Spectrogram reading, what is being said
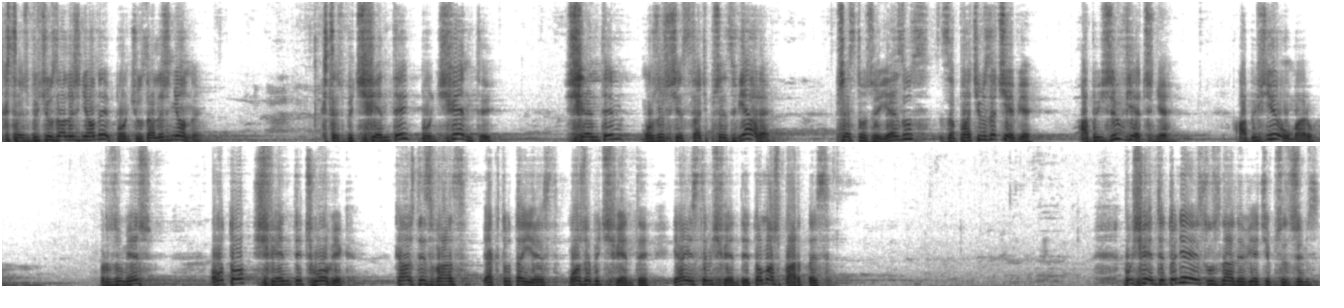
Chcesz być uzależniony? Bądź uzależniony. Chcesz być święty? Bądź święty. Świętym możesz się stać przez wiarę. Przez to, że Jezus zapłacił za ciebie, abyś żył wiecznie, abyś nie umarł. Rozumiesz? Oto święty człowiek. Każdy z was, jak tutaj jest, może być święty. Ja jestem święty, Tomasz Partes. Bo święty to nie jest uznany, wiecie, przez rzyms,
